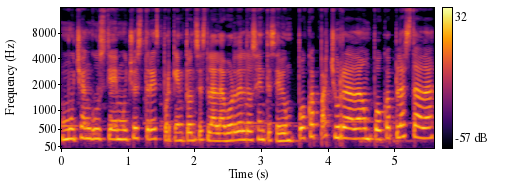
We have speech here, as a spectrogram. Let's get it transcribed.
mucha angustia y mucho estrés porque entonces la labor del docente se ve un poco apachurrada, un poco aplastada,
